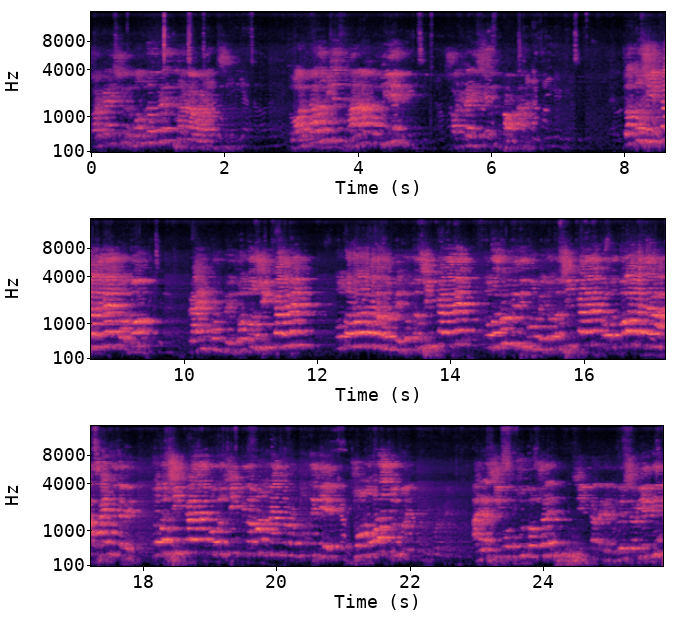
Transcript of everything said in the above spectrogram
সরকারি স্কুল বন্ধ করে দিতে চাইছে দরকার হচ্ছে থানা কমিয়ে সরকারি যত শিক্ষা দেবে, তত ক্রাইম কমবে। যত শিক্ষা দেবে, তত অনাচার কমবে। যত শিক্ষা দেবে, তত দুর্নীতি কমবে। যত শিক্ষা দেবে, তত গোলাবাজার ছাই হয়ে যাবে। যত শিক্ষা দেবে, তত শিক্ষিত মানুষ ন্যায্যতার মধ্যে দিয়ে জনগণের জন্য আর এরা শিক্ষক কিছু করছে শিক্ষা থেকে দূরে সরিয়ে দিয়ে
